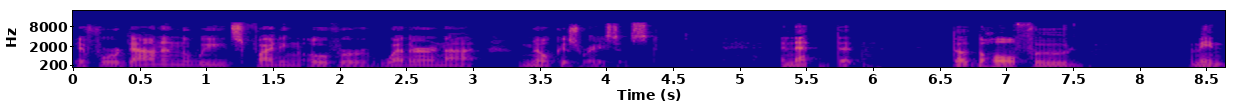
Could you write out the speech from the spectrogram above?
if we're down in the weeds fighting over whether or not milk is racist. and that that the the whole food i mean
